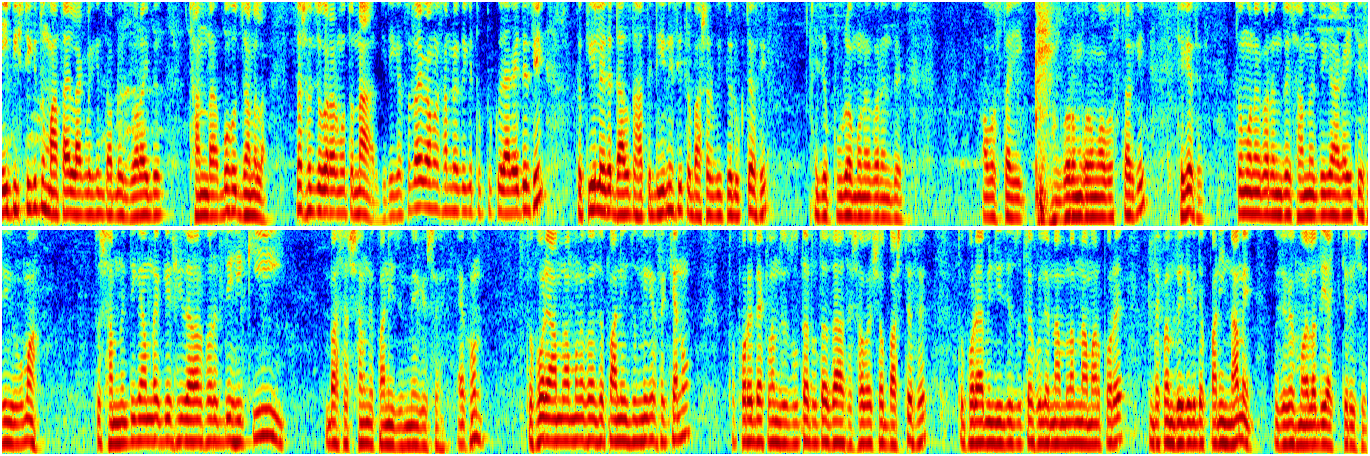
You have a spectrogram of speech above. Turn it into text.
এই বৃষ্টি কিন্তু মাথায় লাগলে কিন্তু আপনার জড়াইবে ঠান্ডা, বহুত ঝামেলা। যা সহ্য করার মতো না আর কি, ঠিক আছে। হোক, আমরা সামনের দিকে টুকটুক করে আগাইতেছি। তো কী হলো ডালটা হাতে দিয়ে নিয়েছি তো বাসার ভিতরে ঢুকতেছি। এই যে পুরো মনে করেন যে অবস্থায় গরম গরম অবস্থা আর কি, ঠিক আছে। তো মনে করেন যে সামনের দিকে আগাইতেছি, ওমা। তো সামনের দিকে আমরা গেছি, যাওয়ার পরে দেখি কি? বাসার সামনে পানি জমে গেছে। এখন? তো পরে আমরা মনে করেন যে পানি জমে গেছে কেন? তো পরে দেখলাম যে জুতা টুতা যা আছে সবাই সব বাসতেছে তো পরে আমি নিজে জুতা খুলে নামলাম, নামার পরে দেখলাম যে জায়গাটা পানি নামে, ওই জায়গায় ময়লা দিয়ে আটকে রয়েছে।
